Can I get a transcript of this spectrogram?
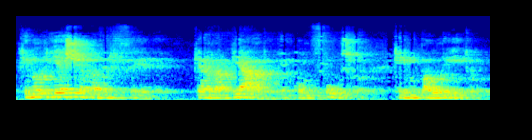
che non riesce ad aver fede, che è arrabbiato, che è confuso, che è impaurito.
